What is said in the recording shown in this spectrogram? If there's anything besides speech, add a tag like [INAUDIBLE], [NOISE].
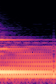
Hi,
